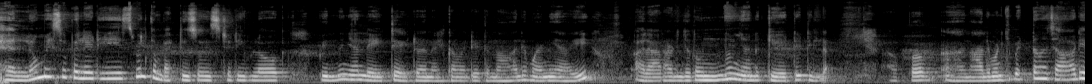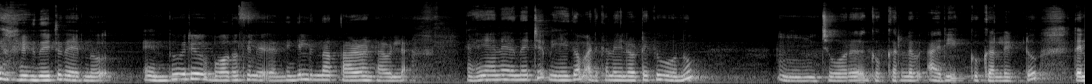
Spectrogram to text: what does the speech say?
Hello my super ladies welcome back to so study vlog പിന്നെ ഞാൻ ലേറ്റ് ആയിട്ട് നിൽക്കാൻ വേണ്ടിയിട്ട് നാല് മണിയായി. അലാറം അടിഞ്ഞതൊന്നും ഞാൻ കേട്ടിട്ടില്ല. അപ്പം നാല് മണിക്ക് പെട്ടെന്ന് ചാടി എഴുന്നേറ്റതായിരുന്നു. എന്തോ ഒരു ബോധത്തിൽ അല്ലെങ്കിൽ ഇന്ന് അത്താഴം ഉണ്ടാവില്ല. അങ്ങനെ ഞാൻ എഴുന്നേറ്റ് വേഗം അടുക്കളയിലോട്ടേക്ക് പോന്നു. ചോറ് കുക്കറിൽ അരി കുക്കറിലിട്ടു തെൻ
